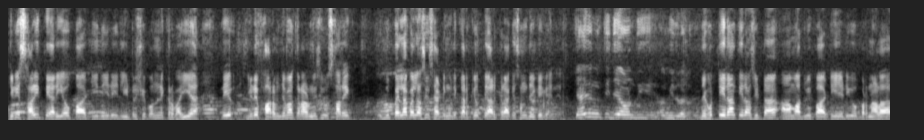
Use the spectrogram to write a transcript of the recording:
ਜਿਹੜੀ ਸਾਰੀ ਤਿਆਰੀ ਆ ਉਹ ਪਾਰਟੀ ਦੀ ਜਿਹੜੀ ਲੀਡਰਸ਼ਿਪ ਉਹਨਾਂ ਨੇ ਕਰਵਾਈ ਆ। ਤੇ ਜਿਹੜੇ ਫਾਰਮ ਜਮ੍ਹਾਂ ਕਰਾਉਣੀ ਸੀ ਉਹ ਸਾਰੇ ਉਦੋਂ ਪਹਿਲਾਂ ਪਹਿਲਾਂ ਅਸੀਂ ਸੈਟਿੰਗ ਉਹਦੀ ਕਰਕੇ ਉਹ ਤਿਆਰ ਕਰਾ ਕੇ ਸਾਨੂੰ ਦੇ ਕੇ ਗਏ ਨੇ। ਕਿਹੋ ਜਿਹੇ ਨਤੀਜੇ ਆਉਣ ਦੀ ਉਮੀਦ ਰੱਖਦੇ ਦੇਖੋ 13 13 ਸੀਟਾਂ ਆਮ ਆਦਮੀ ਪਾਰਟੀ ਜਿਹੜੀ ਉਹ ਬਰਨਾਲਾ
